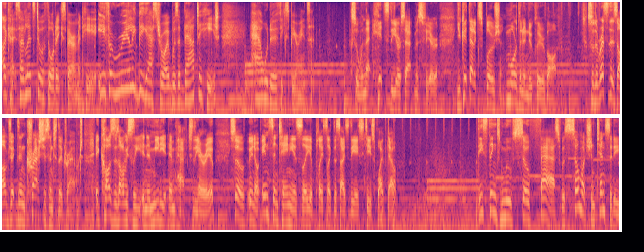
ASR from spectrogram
Okay, so let's do a thought experiment here. If a really big asteroid was about to hit, how would Earth experience it? So when that hits the Earth's atmosphere, you get that explosion more than a nuclear bomb. So the rest of this object then crashes into the ground. It causes obviously an immediate impact to the area. So, you know, instantaneously, a place like the size of the ACT is wiped out. These things move so fast with so much intensity,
